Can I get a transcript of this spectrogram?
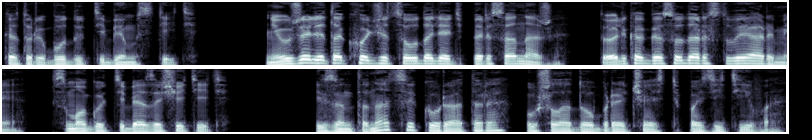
которые будут тебе мстить. Неужели так хочется удалять персонажа? Только государство и армия смогут тебя защитить. Из интонации куратора ушла добрая часть позитива,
